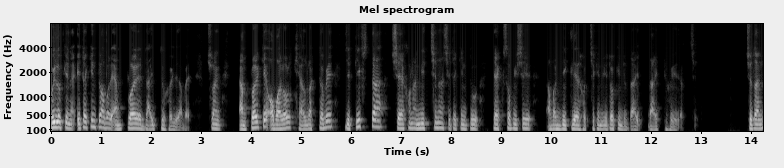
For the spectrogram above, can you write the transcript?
হইল কিনা, এটা কিন্তু আবার এমপ্লয়ের দায়িত্ব হয়ে যাবে। সুতরাং এমপ্লয়ারকে ওভারঅল খেয়াল রাখতে হবে যে টিপসটা সে এখন আর নিচ্ছে না, সেটা কিন্তু ট্যাক্স অফিসে আবার ডিক্লেয়ার হচ্ছে কিনা, এটাও কিন্তু দায়ি- দায়িত্ব হয়ে যাচ্ছে। সুতরাং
